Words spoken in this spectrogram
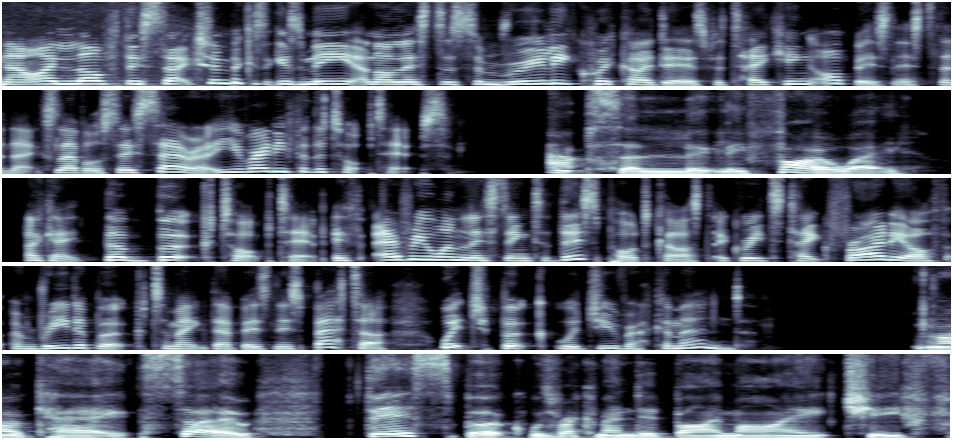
Now, I love this section because it gives me and our listeners some really quick ideas for taking our business to the next level. So, Sarah, are you ready for the top tips? Absolutely. Fire away. Okay, the book top tip. If everyone listening to this podcast agreed to take Friday off and read a book to make their business better, which book would you recommend? Okay, so this book was recommended by my chief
